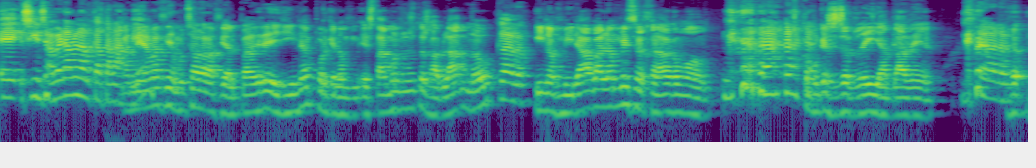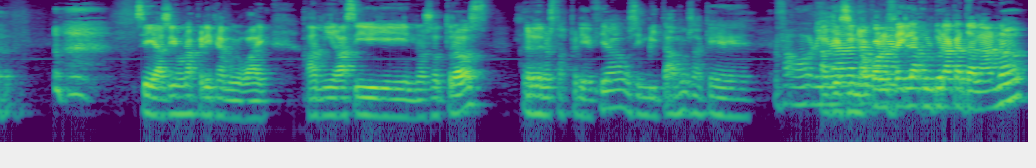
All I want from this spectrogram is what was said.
eh, sin saber hablar catalán. A mí ¿eh? me hacía mucha gracia el padre de Gina porque nos, estábamos nosotros hablando Claro. y nos miraba el hombre y se nos quedaba como, como que se sonreía, en plan de... Claro. Sí, ha sido una experiencia muy guay. Amigas y nosotros, desde nuestra experiencia, os invitamos a que, Por favor, a que si no conocéis la cultura catalana,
